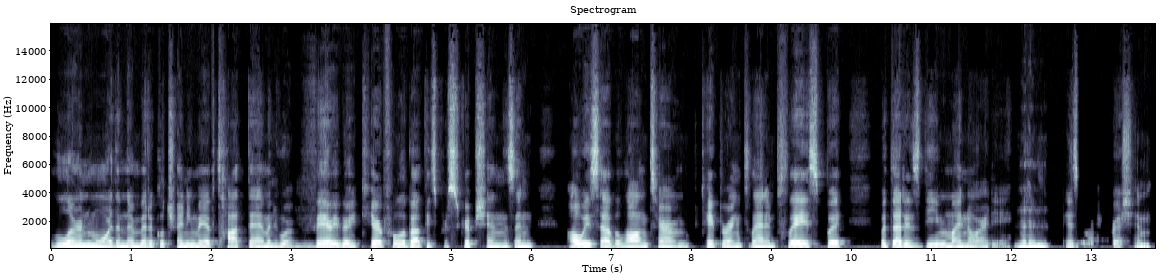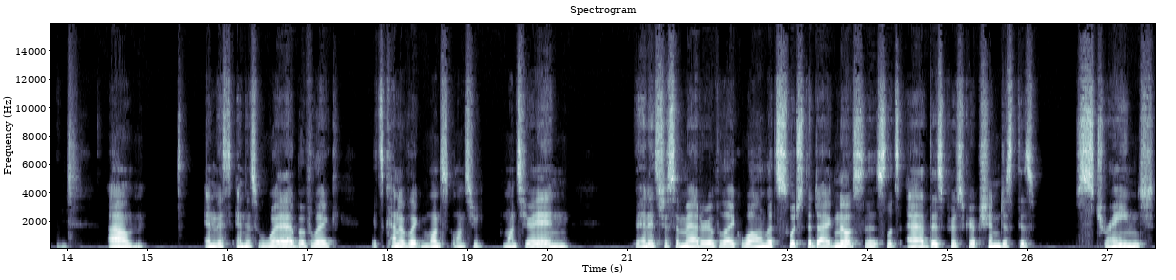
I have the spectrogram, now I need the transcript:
learn more than their medical training may have taught them and who are very, very careful about these prescriptions and always have a long-term tapering plan in place. But but that is the minority is my impression. Um, and this and this web of like, it's kind of like once once you once you're in, then it's just a matter of like, well, let's switch the diagnosis, let's add this prescription, just this strange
